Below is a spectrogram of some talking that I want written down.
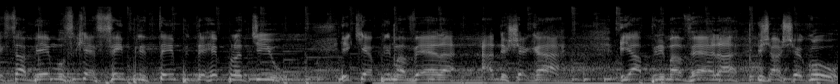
Nós sabemos que é sempre tempo de replantio e que a primavera há de chegar e a primavera já chegou.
